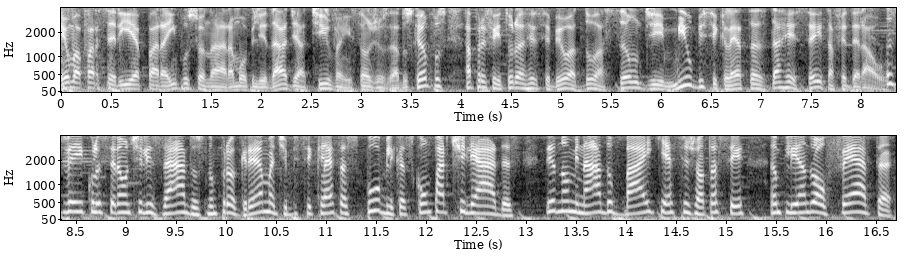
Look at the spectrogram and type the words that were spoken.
Em uma parceria para impulsionar a mobilidade ativa em São José dos Campos, a Prefeitura recebeu a doação de mil bicicletas da Receita Federal. Os veículos serão utilizados no programa de bicicletas públicas compartilhadas, denominado Bike SJC, ampliando a oferta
